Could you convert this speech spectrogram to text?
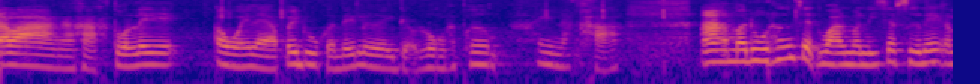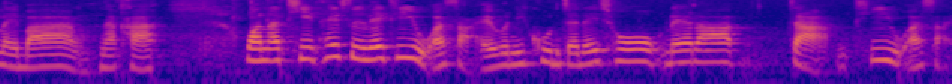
ตารางอะค่ะ ตัวเลขเอาไว้แล้วไปดูกันได้เลย เดี๋ยวลงให้เพิ่มให้นะคะอะมาดูทั้ง 7 วันวันนี้จะซื้อเลขอะไรบ้างนะคะ วันอาทิตย์ให้ซื้อเลขที่อยู่อาศัย วันนี้คุณจะได้โชคได้ราบจากที่อยู่อาศัย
